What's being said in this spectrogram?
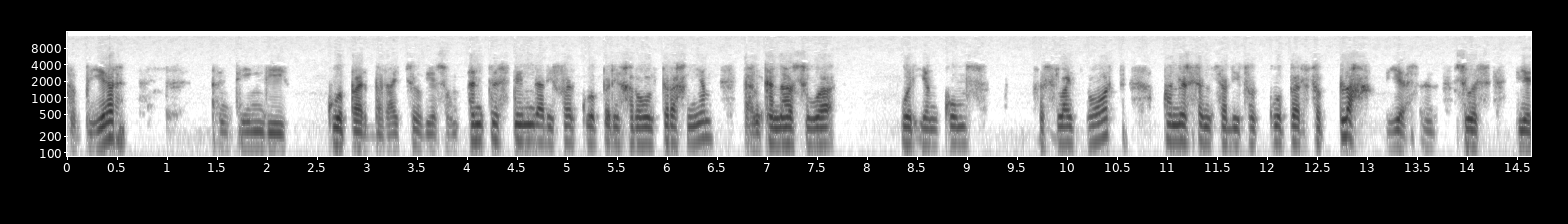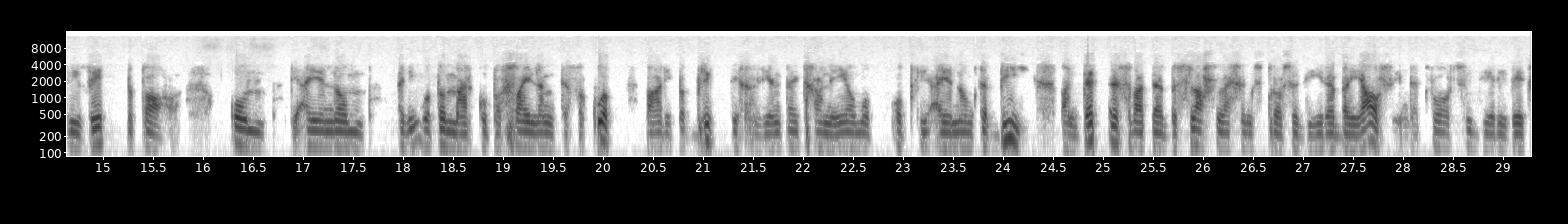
gebeur indien die koper bereid sou wees om in te stem dat die verkoper die grond terugneem dan kan daar so ooreenkoms gesluit word. Andersins sal die verkoper verplig wees soos deur die wet bepaal om die eiendom in die open mark op 'n veiling te verkoop waar die publiek die geleentheid gaan hê om op op die eiendom te bi want dit is wat 'n beslagleggingsprosedure behels en dit word so deur die wet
